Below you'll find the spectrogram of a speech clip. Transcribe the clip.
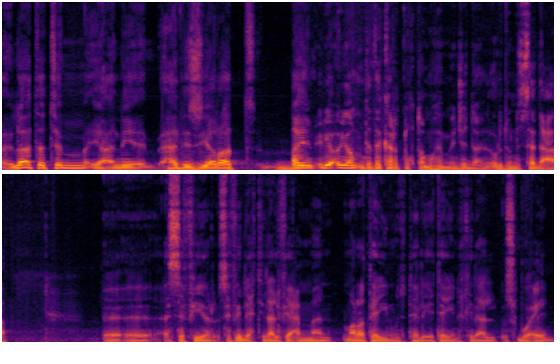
لا تتم يعني هذه الزيارات بين اليوم اليوم أنت ذكرت نقطة مهمة جدا الأردن استدعى آه، آه، السفير سفير الاحتلال في عمان مرتين متتاليتين خلال أسبوعين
